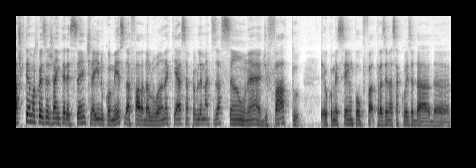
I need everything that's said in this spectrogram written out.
Acho que tem uma coisa já interessante aí no começo da fala da Luana, que é essa problematização, né? De fato, eu comecei um pouco trazendo essa coisa da, da,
